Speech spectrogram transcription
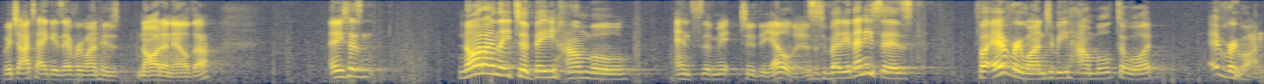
which I take as everyone who's not an elder. And he says, not only to be humble and submit to the elders, but then he says, for everyone to be humble toward everyone.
